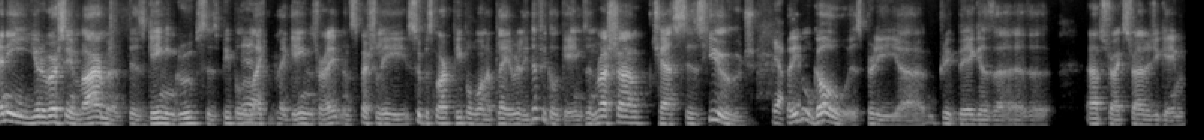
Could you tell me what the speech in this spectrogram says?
any university environment, there's gaming groups, there's people yeah. who like to play games, right? And especially super smart people want to play really difficult games. In Russia, chess is huge. Yeah. But even Go is pretty uh, pretty big as a, as a abstract strategy game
